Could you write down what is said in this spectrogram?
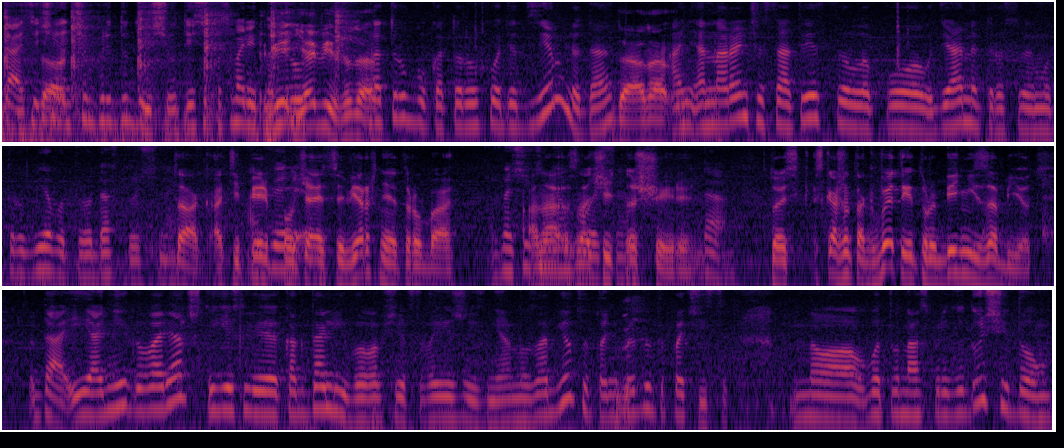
Да, сечение, чем предыдущее. Вот если посмотреть на, труб... Я вижу, да. на трубу, которая уходит в землю, да, да она... она раньше соответствовала по диаметру своему трубе вот водосточной. Так, а теперь, а теперь... получается, верхняя труба, значительно она больше. значительно шире. Да. То есть, скажем так, в этой трубе не забьет. Да, и они говорят, что если когда-либо вообще в своей жизни оно забьется, то они да. придут и почистят. Но вот у нас предыдущий дом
